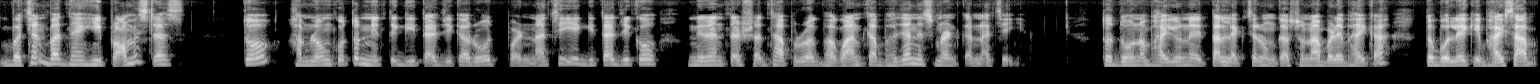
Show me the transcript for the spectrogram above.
वचनबद्ध हैं, ही प्रॉमिस्ड अस। तो हम लोगों को तो नित्य गीता जी का रोज़ पढ़ना चाहिए, गीता जी को निरंतर श्रद्धापूर्वक भगवान का भजन स्मरण करना चाहिए। तो दोनों भाइयों ने इतना लेक्चर उनका सुना बड़े भाई का, तो बोले कि भाई साहब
